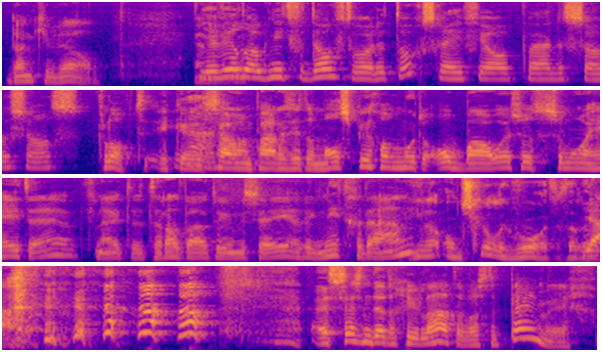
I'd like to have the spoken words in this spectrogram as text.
Dank je wel. En je wilde ook niet verdoofd worden, toch? Schreef je op uh, de socials. Klopt. Ik uh, zou een paracetamolspiegel moeten opbouwen, zoals het zo mooi heet, hè? vanuit het Radboud UMC. heb ik niet gedaan. Heel onschuldig woord. Is dat ja. en 36 uur later was de pijn weg.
